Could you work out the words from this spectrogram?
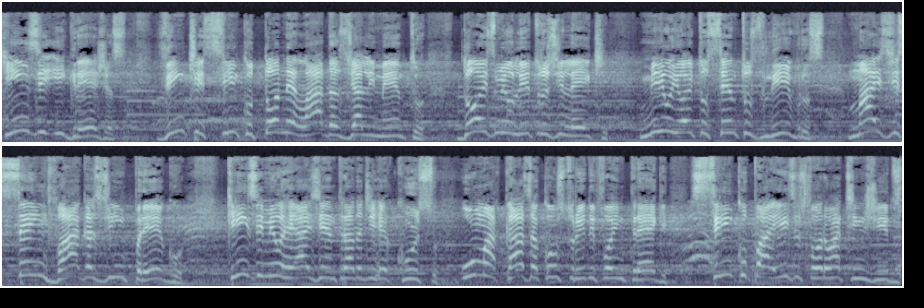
15 igrejas, 25 toneladas de alimento, 2 mil litros de leite, 1.800 livros, mais de 100 vagas de emprego, 15 mil reais de entrada de recurso, uma casa construída e foi entregue, cinco países foram atingidos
